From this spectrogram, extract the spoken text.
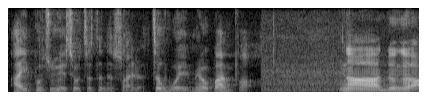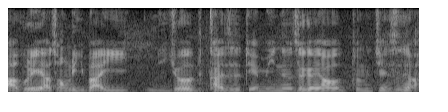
啊，一不注意的时候，就真的摔了，这我也没有办法。那那个阿普利亚从礼拜一你就开始点名了，这个要怎么解释啊？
